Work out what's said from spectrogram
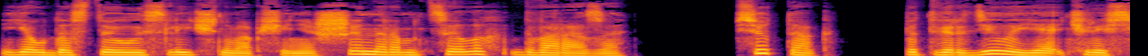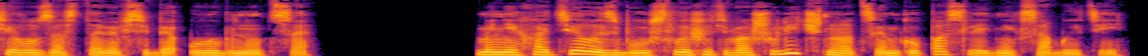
я удостоилась личного общения с Шеннером целых два раза. Все так, подтвердила я, через силу заставив себя улыбнуться. Мне хотелось бы услышать вашу личную оценку последних событий.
